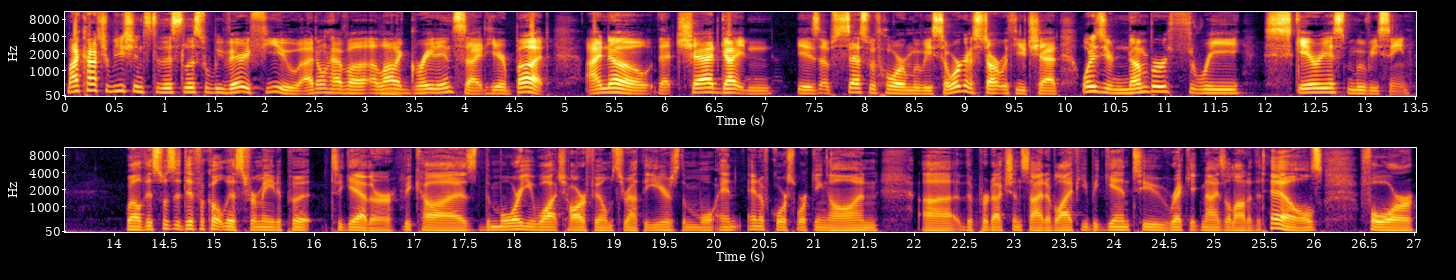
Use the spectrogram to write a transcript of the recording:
my contributions to this list will be very few. I don't have a, a lot of great insight here, but I know that Chad Guyton is obsessed with horror movies, so we're going to start with you, Chad. What is your number three scariest movie scene? Well, this was a difficult list for me to put together because the more you watch horror films throughout the years, the more, and, and of course, working on uh, the production side of life, you begin to recognize a lot of the tells for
